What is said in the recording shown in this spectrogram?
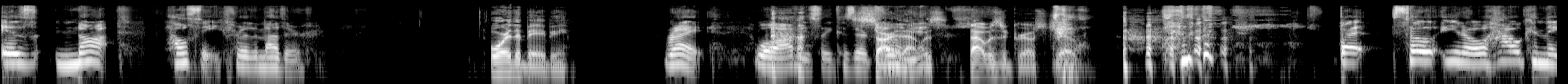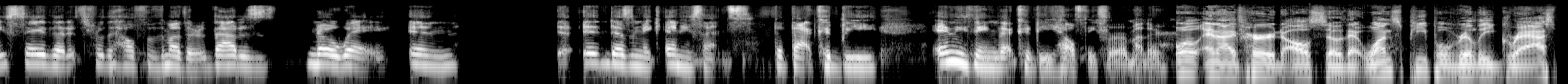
is not healthy for the mother. Or the baby Right. Well, obviously, because they're sorry that it. was that was a gross joke But so you know, how can they say that it's for the health of the mother? That is no way, and it- doesn't make any sense that that could be anything that could be healthy for a mother. Well, and I've heard also that once people really grasp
